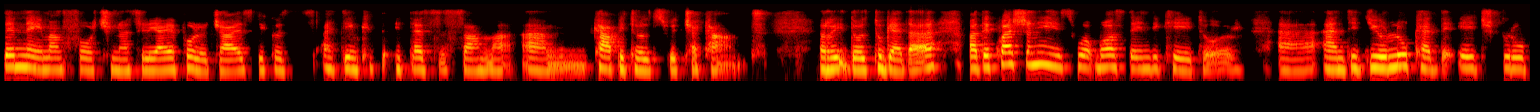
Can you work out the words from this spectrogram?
the name, unfortunately. I apologize because I think it has some um, capitals which I can't read all together. But the question is, what was the indicator? Uh, and did you look at the age group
